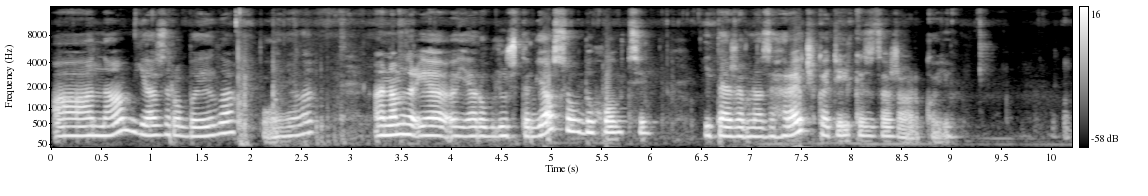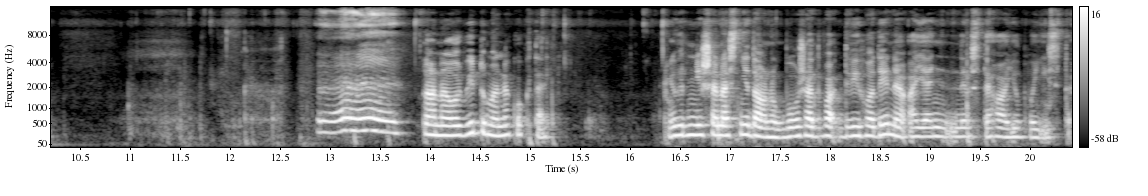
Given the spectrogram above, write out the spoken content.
А нам я зробила, поняла. А нам я, я роблю ж те м'ясо в духовці. І теж в нас гречка тільки з зажаркою. А на обід у мене коктейль. Вірніше на сніданок, бо вже 2, 2 години, а я не встигаю поїсти.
